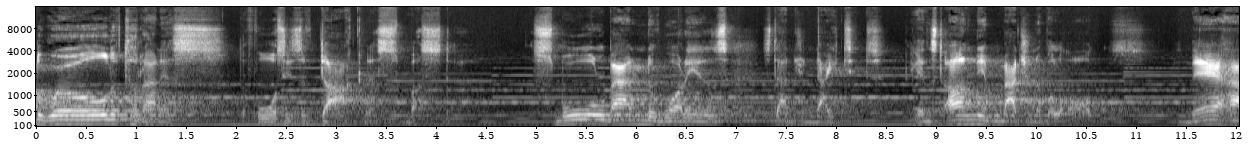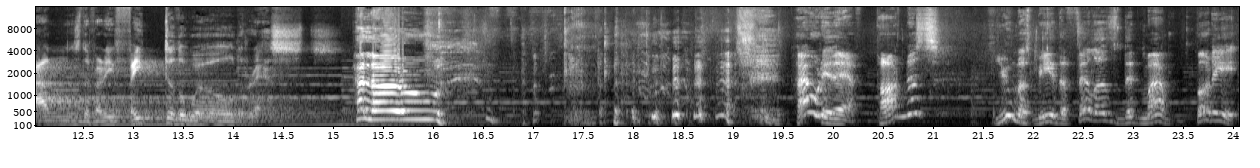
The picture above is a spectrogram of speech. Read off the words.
the world of Taranis, the forces of darkness muster. A small band of warriors stand united against unimaginable odds. In their hands, the very fate of the world rests. Hello! Howdy there, partners. You must be the fellas that my buddy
